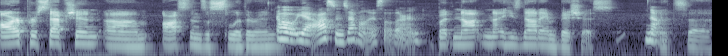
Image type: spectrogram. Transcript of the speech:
our perception, um, Austin's a Slytherin, Oh yeah, Austin's definitely a Slytherin. but not, not he's not ambitious. No. It's uh,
